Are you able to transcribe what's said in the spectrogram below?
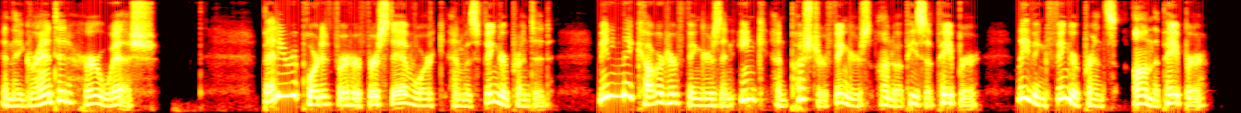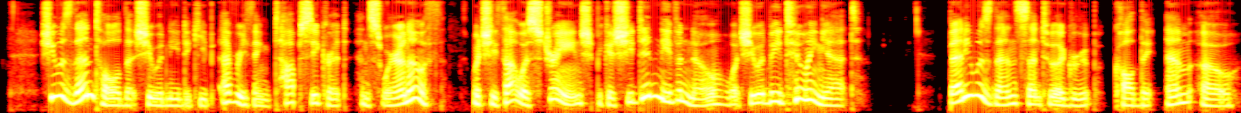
and they granted her wish. Betty reported for her first day of work and was fingerprinted, meaning they covered her fingers in ink and pushed her fingers onto a piece of paper, leaving fingerprints on the paper. She was then told that she would need to keep everything top secret and swear an oath, which she thought was strange because she didn't even know what she would be doing yet. Betty was then sent to a group called the MO,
